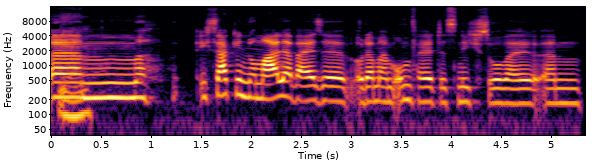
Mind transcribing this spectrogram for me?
Ähm. Ich sage Ihnen normalerweise oder meinem Umfeld ist nicht so, weil ähm,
